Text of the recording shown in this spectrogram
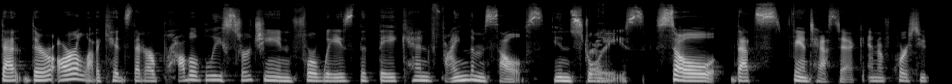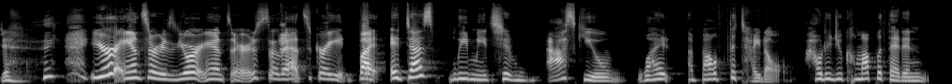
that there are a lot of kids that are probably searching for ways that they can find themselves in stories. Right. So that's fantastic. And of course, you did. your answer is your answer. So that's great. But it does lead me to ask you what about the title? How did you come up with it? And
